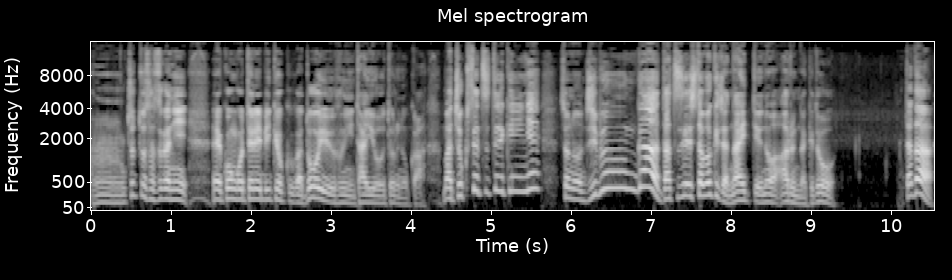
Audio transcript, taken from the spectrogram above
うん、ちょっとさすがに、え今後テレビ局がどういうふうに対応を取るのか。まあ、直接的にね、その自分が脱税したわけじゃないっていうのはあるんだけど、ただ、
